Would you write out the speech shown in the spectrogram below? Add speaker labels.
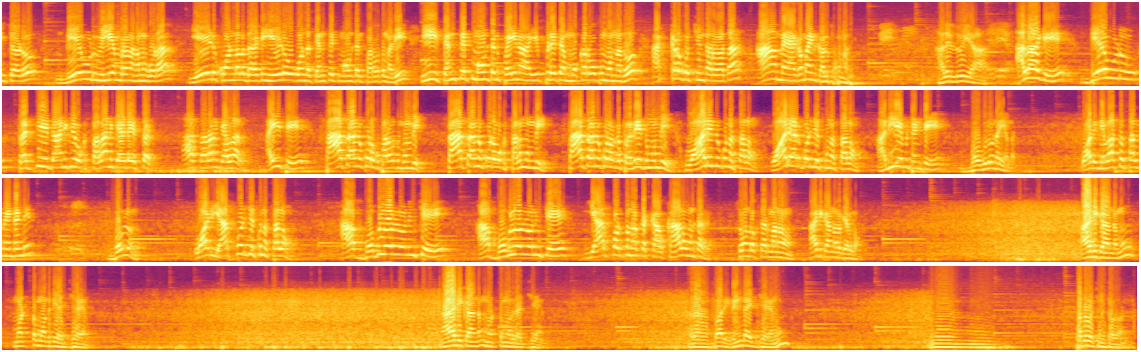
Speaker 1: ఇచ్చాడో దేవుడు విలియం బ్రహ్మం కూడా ఏడు కొండలు దాటి ఏడవ కొండ సెన్సెట్ మౌంటైన్ పర్వతం అది. ఈ సెన్సెట్ మౌంటైన్ పైన ఎప్పుడైతే ముఖ రూపం ఉన్నదో అక్కడికి వచ్చిన తర్వాత ఆ మేఘం ఆయన కలుసుకున్నది లూయ అలాగే దేవుడు ప్రతి దానికి ఒక స్థలాన్ని కేటాయిస్తాడు. ఆ స్థలానికి వెళ్ళాలి. అయితే సాతాను కూడా ఒక పర్వతం ఉంది. సాతాను కూడా ఒక స్థలం ఉంది. సాతాను కూడా ఒక ప్రదేశం ఉంది. వాడు ఎన్నుకున్న స్థలం వాడు ఏర్పాటు చేసుకున్న స్థలం. అది ఏమిటంటే బబులోనై ఉన్నది వాడి నివాస స్థలం ఏంటండి? బబులోన్. వాడు ఏర్పాటు చేసుకున్న స్థలం. ఆ బబులోన్లో నుంచే ఆ బబులోన్లో నుంచే ఏర్పడుతున్న ఒక కాలం ఉంటుంది. చూడండి ఒకసారి మనం ఆది కాండంలోకి వెళ్దాం. ఆది కాండము మొట్టమొదటి అధ్యాయం. ఆది కాండం మొట్టమొదటి అధ్యాయం. రా- సారీ రెండో అధ్యాయము. ఉమ్, పదవచనం చదవండి.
